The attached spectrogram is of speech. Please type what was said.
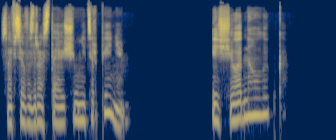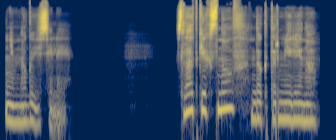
со все возрастающим нетерпением. Еще одна улыбка, немного веселее. Сладких снов, доктор Мирино.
